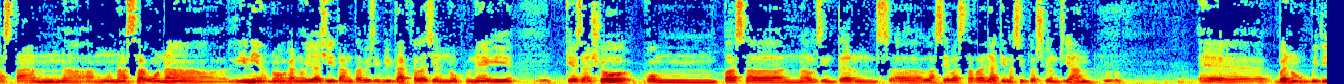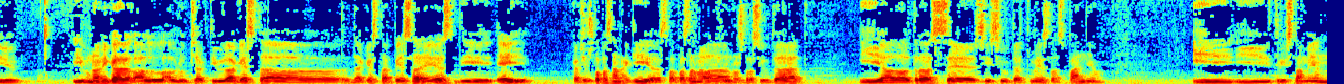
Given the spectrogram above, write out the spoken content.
estan en una segona línia, no? que no hi hagi tanta visibilitat, que la gent no conegui què és això, com passen els interns a la seva estada allà, quines situacions hi han. Eh, bueno, vull dir, i una mica l'objectiu d'aquesta peça és dir, ei, que això està passant aquí, està passant a la nostra ciutat i a d'altres eh, sis ciutats més d'Espanya. I, I tristament,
